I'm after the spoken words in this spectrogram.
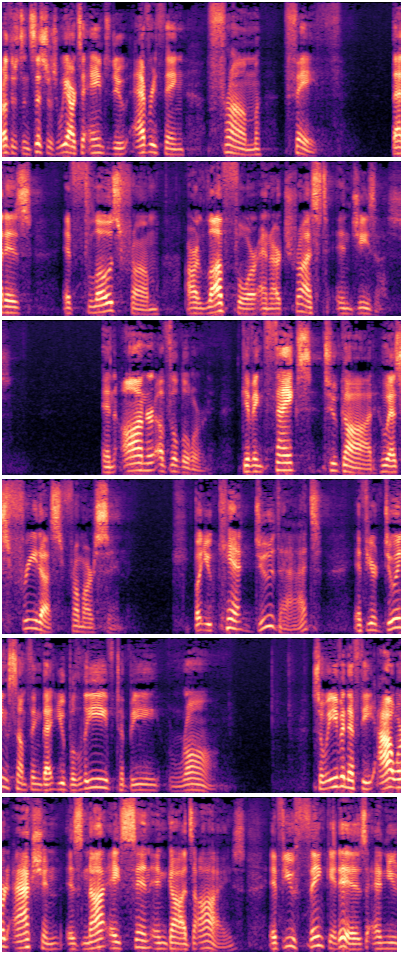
Brothers and sisters, we are to aim to do everything from faith. That is, it flows from our love for and our trust in Jesus. In honor of the Lord, giving thanks to God who has freed us from our sin. But you can't do that if you're doing something that you believe to be wrong. So even if the outward action is not a sin in God's eyes, if you think it is and you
